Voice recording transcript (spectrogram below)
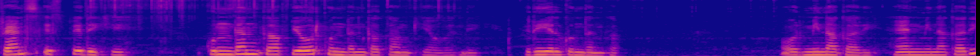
फ्रेंड्स इस पे देखिए, कुंदन का प्योर कुंदन का काम किया हुआ है, देखिए। रियल कुंदन का। और मीनाकारी हैंड मीनाकारी।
